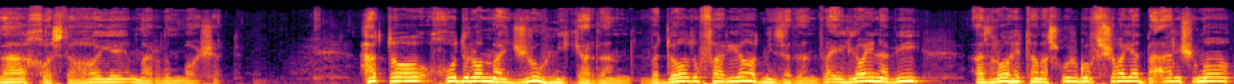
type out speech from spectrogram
و خواسته های مردم باشد. حتی خود را مجروح می کردند و داد و فریاد می زدند و الیای نبی از راه تمسخر گفت شاید به شما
